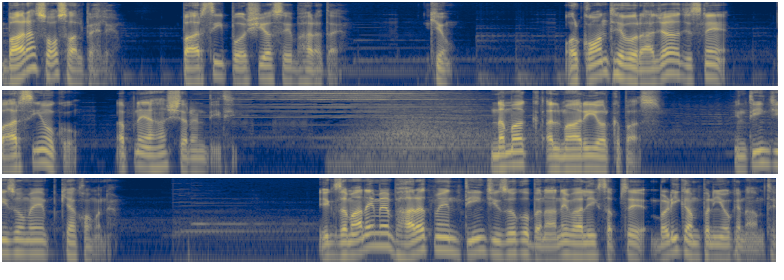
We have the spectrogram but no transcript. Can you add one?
बारह सौ साल पहले पारसी पर्शिया से भारत आए। क्यों? और कौन थे वो राजा जिसने पारसियों को अपने यहाँ शरण दी थी? नमक, अलमारी और कपास। इन तीन चीज़ों में क्या कॉमन है? एक जमाने में भारत में इन तीन चीज़ों को बनाने वाली सबसे बड़ी कंपनियों के नाम थे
